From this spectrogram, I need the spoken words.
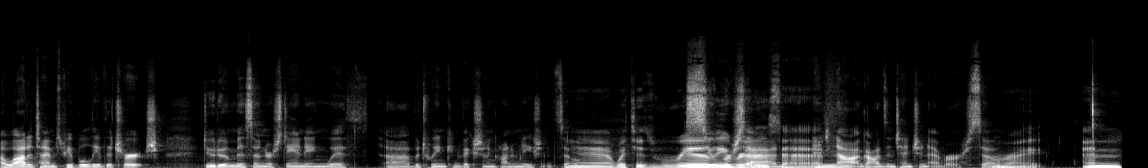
a lot of times people leave the church due to a misunderstanding with uh, between conviction and condemnation so Yeah, which is really, super really sad, sad. and not God's intention ever. So Right. And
